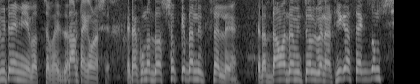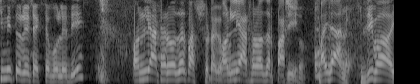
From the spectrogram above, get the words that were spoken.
দুইটাই মেয়ে বাচ্চা ভাইজান। দামটা কেমন আসে? এটা কোনো দর্শককে দান ছেলে। এটা দামাদামি চলবে না ঠিক আছে? একদম সীমিত রেট একটা বলে দিই। অনলি আঠারো হাজার পাঁচশো টাকা অনলি আঠারো হাজার পাঁচশো। জি। ভাই।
